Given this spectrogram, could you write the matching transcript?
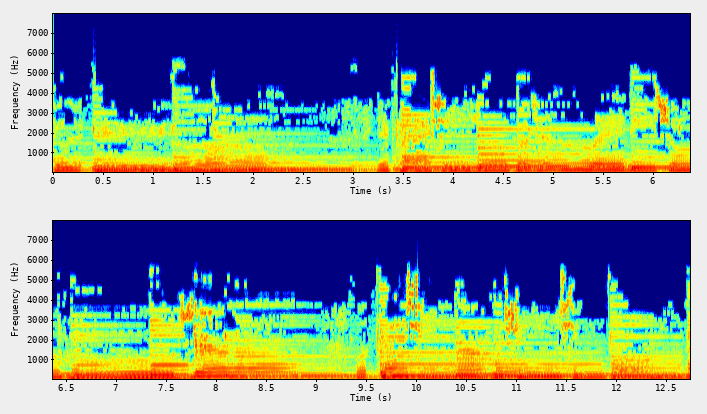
着余额，也开始有个人为你守护着。我开心啊，或是心痛啊，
